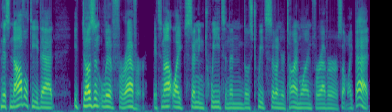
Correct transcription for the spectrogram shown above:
this novelty that it doesn't live forever. It's not like sending tweets and then those tweets sit on your timeline forever or something like that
